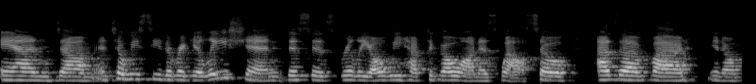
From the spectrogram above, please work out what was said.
And um, until we see the regulation, this is really all we have to go on as well. So as of, uh, you know,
